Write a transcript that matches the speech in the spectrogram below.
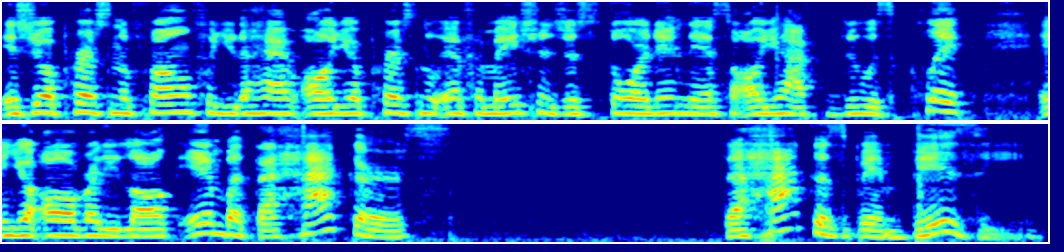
is your personal phone for you to have all your personal information just stored in there. So all you have to do is click and you're already logged in. But the hackers... The hackers been busy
